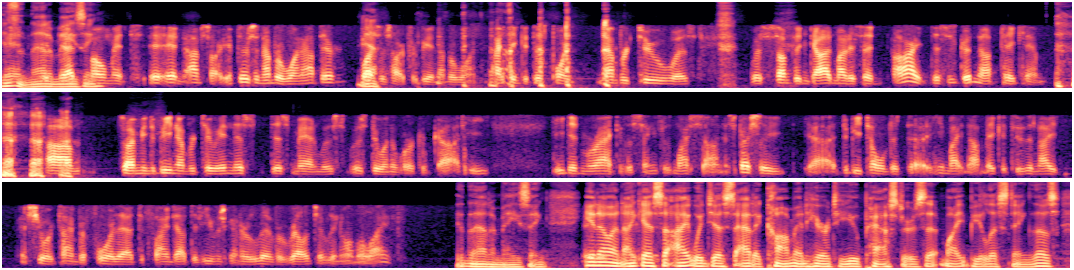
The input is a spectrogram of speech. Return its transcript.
Isn't that amazing? That moment, and I'm sorry, if there's a number one out there, bless yeah. his heart for being number one. I think at this point, number two was was something God might have said, "All right, this is good enough. Take him." um, so I mean, to be number two, and this this man was was doing the work of God. He he did miraculous things with my son, especially uh, to be told that uh, he might not make it through the night a short time before that to find out that he was going to live a relatively normal life. Isn't that amazing? You know, and I guess I would just add a comment here to you pastors that might be listening. Those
